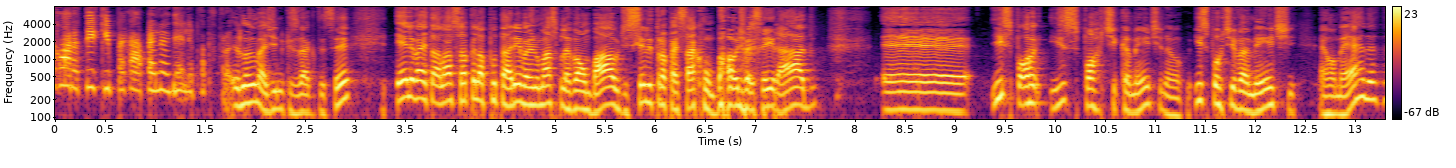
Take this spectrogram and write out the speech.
agora tem que pegar a perna dele. pá, pá, pá." Eu não imagino que isso vai acontecer. Ele vai estar lá só pela putaria, vai no máximo levar um balde. Se ele tropeçar com o balde, vai ser irado. É... espor- Esporticamente, não. Esportivamente é uma merda.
